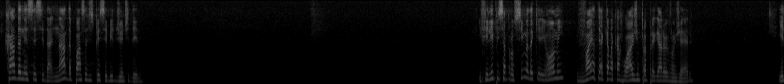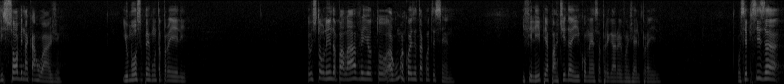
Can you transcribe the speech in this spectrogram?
Cada necessidade, nada passa despercebido diante dele. E Felipe se aproxima daquele homem vai até aquela carruagem para pregar o Evangelho. E ele sobe na carruagem. E o moço pergunta para ele: Eu estou lendo a palavra e eu tô, alguma coisa está acontecendo. E Felipe, a partir daí, começa a pregar o Evangelho para ele. Você precisa.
